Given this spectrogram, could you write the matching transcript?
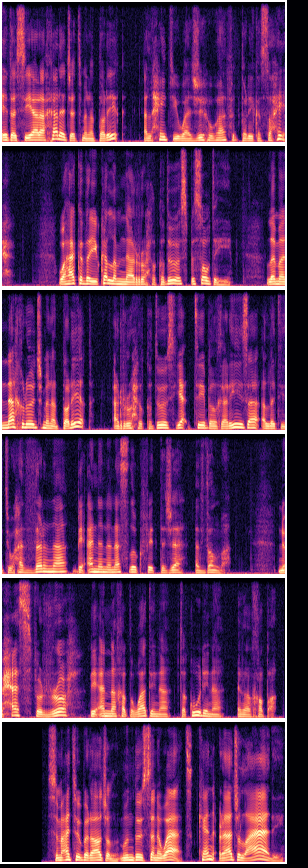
إذا السيارة خرجت من الطريق الحيط يواجهها في الطريق الصحيح. وهكذا يكلمنا الروح القدس بصوته. لما نخرج من الطريق الروح القدس يأتي بالغريزة التي تحذرنا بأننا نسلك في اتجاه الظلمة. نحس في الروح بأن خطواتنا تقودنا إلى الخطأ. سمعت برجل منذ سنوات كان رجل عادي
